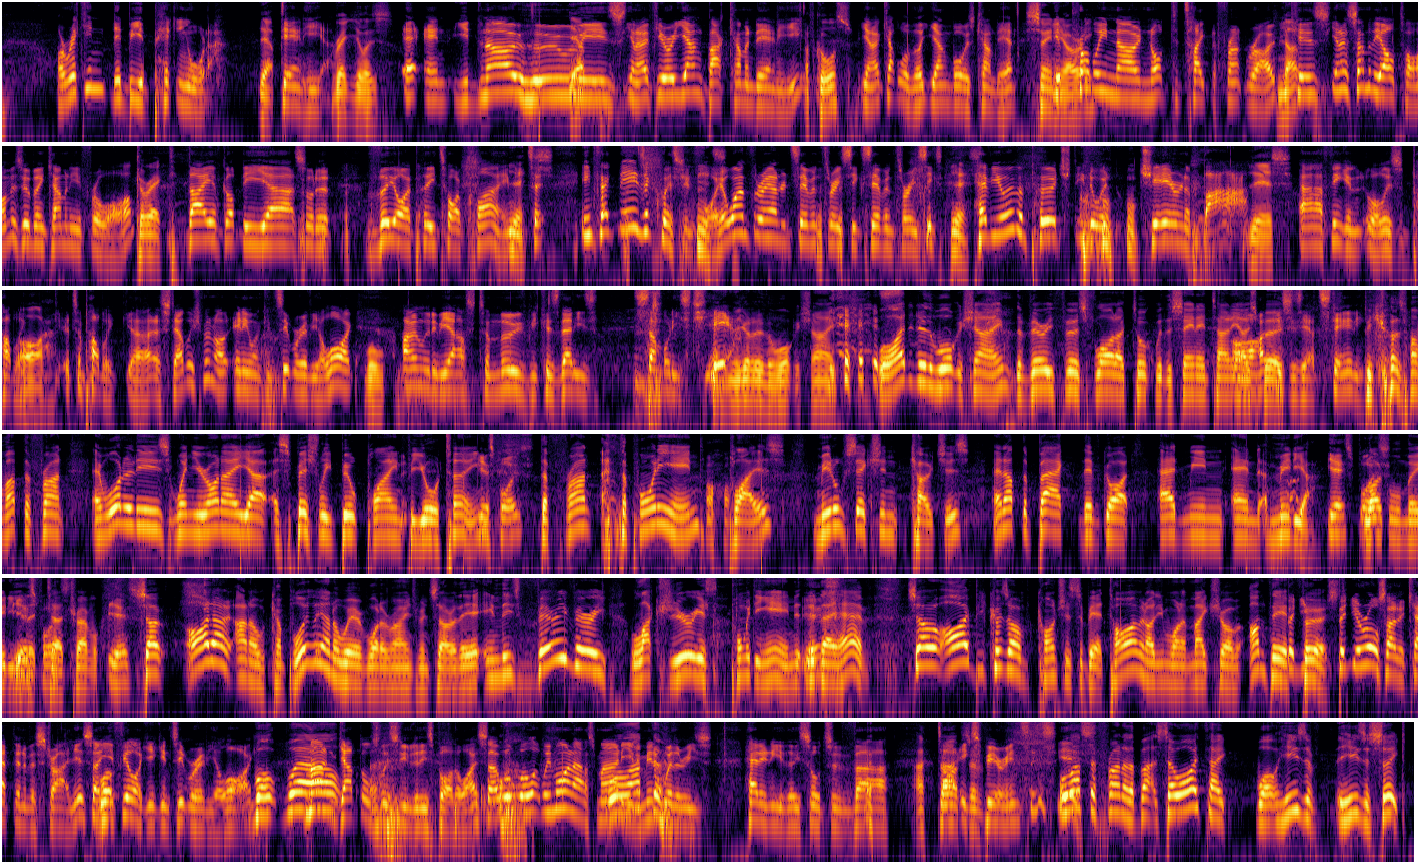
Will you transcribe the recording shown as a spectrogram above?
I reckon there'd be a pecking order Yep. down here. Regulars, A- and you'd know who is, Yep. you know, if you're a young buck coming down here, of course. you know, a couple of the young boys come down. You Seniority. probably know not to take the front row Nope. because, you know, some of the old timers who've been coming here for a while. Correct. They have got the uh, sort of VIP type claim. Yes. to- in fact, there's a question for you. One 736 736 Yes. Have you ever perched into a chair in a bar? Yes. Uh, thinking, well, this is public. Oh. It's a public uh, establishment. Anyone can sit wherever you like, Well- only to be asked to move because that is somebody's chair. You've got to do the walk of shame. Well, I had to do the walk of shame the very first flight I took with the San Antonio Oh, Spurs. this is outstanding. because I'm up the front. And what it is when you're on a uh, a specially built plane for your team, Yes, please. the front, the pointy end Oh. players, middle section coaches, and up the back they've got admin and media. Yes, please. Local media Yes, that uh, travel. Yes. So I don't, I'm completely unaware of what arrangements are there in this very, very luxurious pointing end that Yes. they have. So I, because I'm conscious about time and I didn't want to make sure I'm, there But, you, first. but you're also the captain of Australia, so Well- you feel like you can sit wherever you like. Well- well- Martin Guptill's listening to this, by the way, so we'll, we'll, we might ask Marty Well, in a minute the- whether he's had any of these sorts of uh, uh, Types of- experiences. Well, yes. up the front of the bus. So I take, well, here's a here's a seat,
